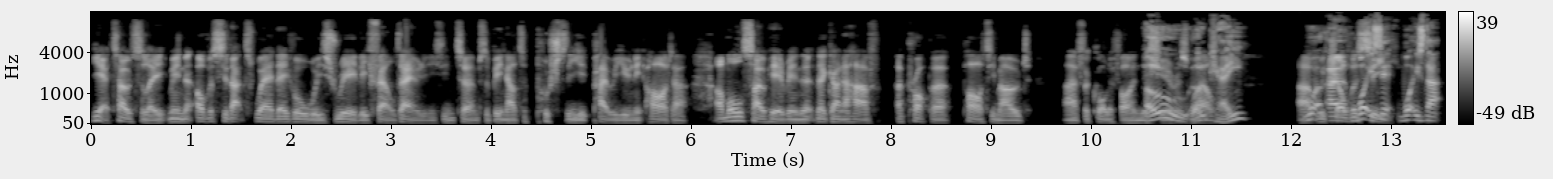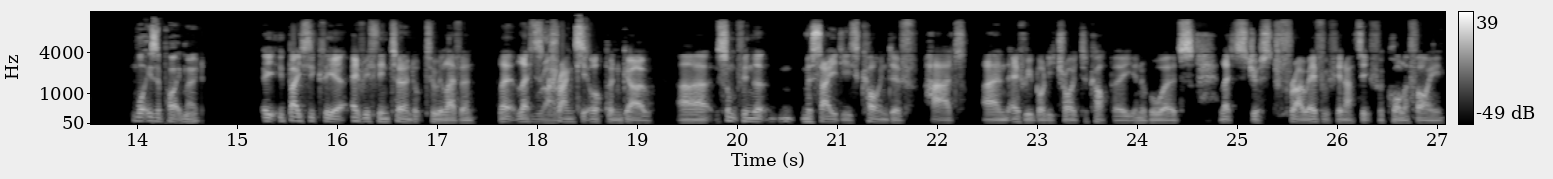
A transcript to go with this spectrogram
Yeah, totally. I mean, obviously that's where they've always really fell down is in terms of being able to push the power unit harder. I'm also hearing that they're going to have a proper party mode uh, for qualifying this oh, year as well. okay. Uh, what, uh, what is it? What is that? What is a party mode? it, it basically uh, everything turned up to 11. Let, let's Right. crank it up and go. Uh, something that Mercedes kind of had and everybody tried to copy. In other words, let's just throw everything at it for qualifying.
